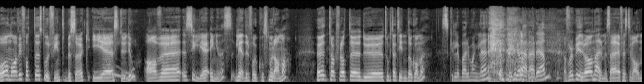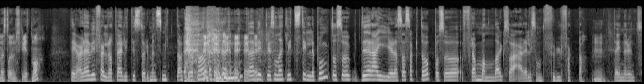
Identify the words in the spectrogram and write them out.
Og nå har vi fått eh, storfint besøk i eh, studio av Silje Engenes, leder for Kosmorama. Eh, Takk for at du tok deg tiden til å komme. Skulle bare mangle. Kjempehyggelig å være her igjen. Ja, for Det begynner å nærme seg festivalen med stormskritt nå. Det gjør det. Vi føler at vi er litt i stormens midte akkurat nå. Det er virkelig sånn et litt stille punkt, og så dreier det seg sakte opp. Og så fra mandag så er det liksom full fart, da. Mm. Døgnet rundt.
